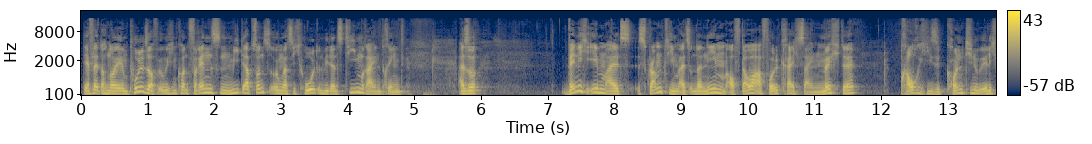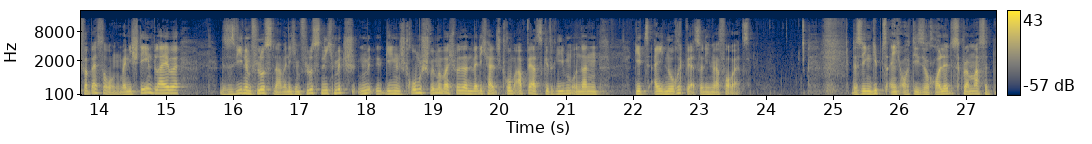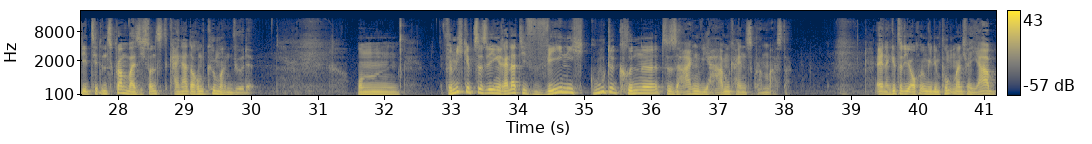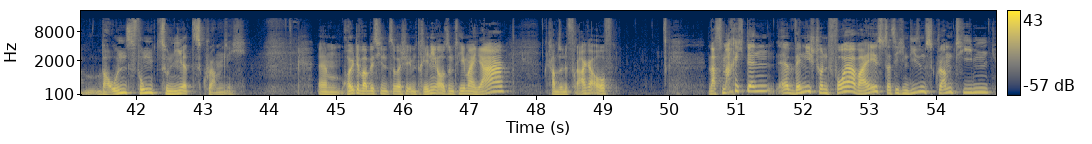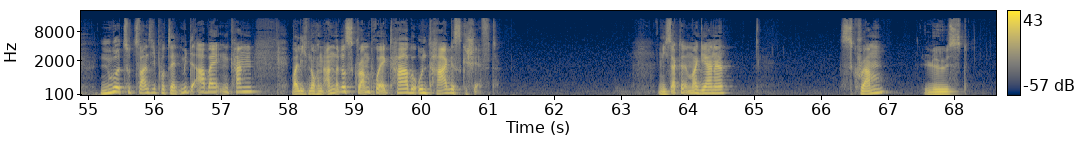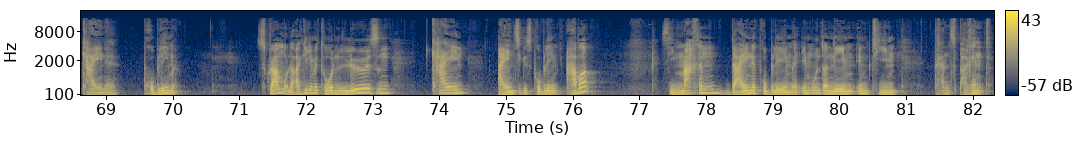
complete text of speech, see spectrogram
Der vielleicht auch neue Impulse auf irgendwelchen Konferenzen, Meetups, sonst irgendwas sich holt und wieder ins Team reinbringt. Also, wenn ich eben als Scrum-Team, als Unternehmen auf Dauer erfolgreich sein möchte, brauche ich diese kontinuierliche Verbesserung. Wenn ich stehen bleibe, das ist wie in einem Fluss. Na? Wenn ich im Fluss nicht mit, mit gegen den Strom schwimme beispielsweise, dann werde ich halt stromabwärts getrieben und dann geht es eigentlich nur rückwärts und nicht mehr vorwärts. Deswegen gibt es eigentlich auch diese Rolle des Scrum Master dediziert in Scrum, weil sich sonst keiner darum kümmern würde. Um, für mich gibt es deswegen relativ wenig gute Gründe zu sagen, wir haben keinen Scrum Master. Äh, dann gibt es natürlich auch irgendwie den Punkt manchmal, ja, bei uns funktioniert Scrum nicht. Ähm, heute war ein bisschen zum Beispiel im Training aus dem Thema, ja, kam so eine Frage auf, was mache ich denn, äh, wenn ich schon vorher weiß, dass ich in diesem Scrum-Team nur zu 20% mitarbeiten kann, weil ich noch ein anderes Scrum-Projekt habe und Tagesgeschäft. Und ich sagte immer gerne, Scrum löst keine Probleme. Scrum oder agile Methoden lösen kein einziges Problem, aber sie machen deine Probleme im Unternehmen, im Team transparent.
